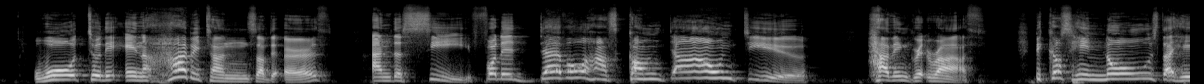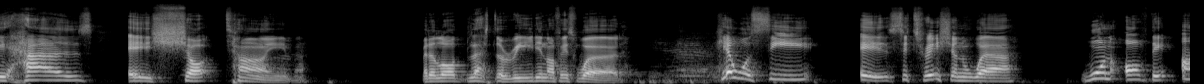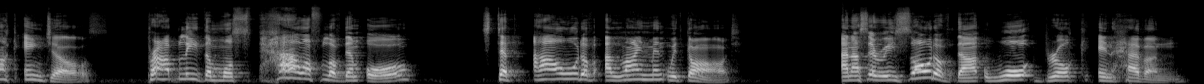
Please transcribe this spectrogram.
Woe to the inhabitants of the earth and the sea, for the devil has come down to you, having great wrath, because he knows that he has a short time. May the Lord bless the reading of his word. Here we'll see a situation where one of the archangels, probably the most powerful of them all, stepped out of alignment with God. And as a result of that, war broke in heaven.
